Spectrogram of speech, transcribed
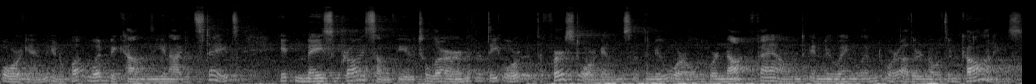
organ in what would become the United States, it may surprise some of you to learn that the, the, first organs of the New World were not found in New England or other northern colonies.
